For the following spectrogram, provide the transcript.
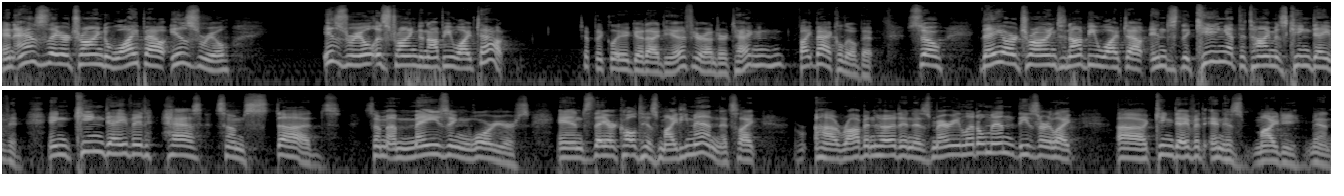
And as they are trying to wipe out israel israel is trying to not be wiped out. Typically a good idea if you're under attack and fight back a little bit. So they are trying to not be wiped out. And the king at the time is King David. And King David has some studs, some amazing warriors. And they are called his mighty men. It's like uh, Robin Hood and his merry little men. These are like uh, King David and his mighty men.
